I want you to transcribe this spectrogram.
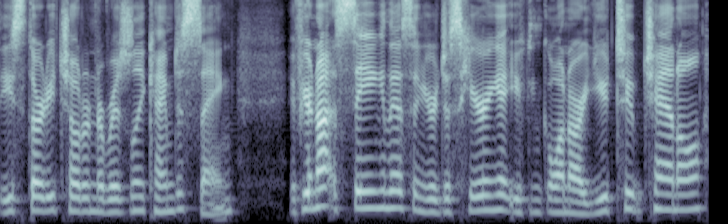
These 30 children originally came to sing. If you're not seeing this and you're just hearing it, you can go on our YouTube channel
